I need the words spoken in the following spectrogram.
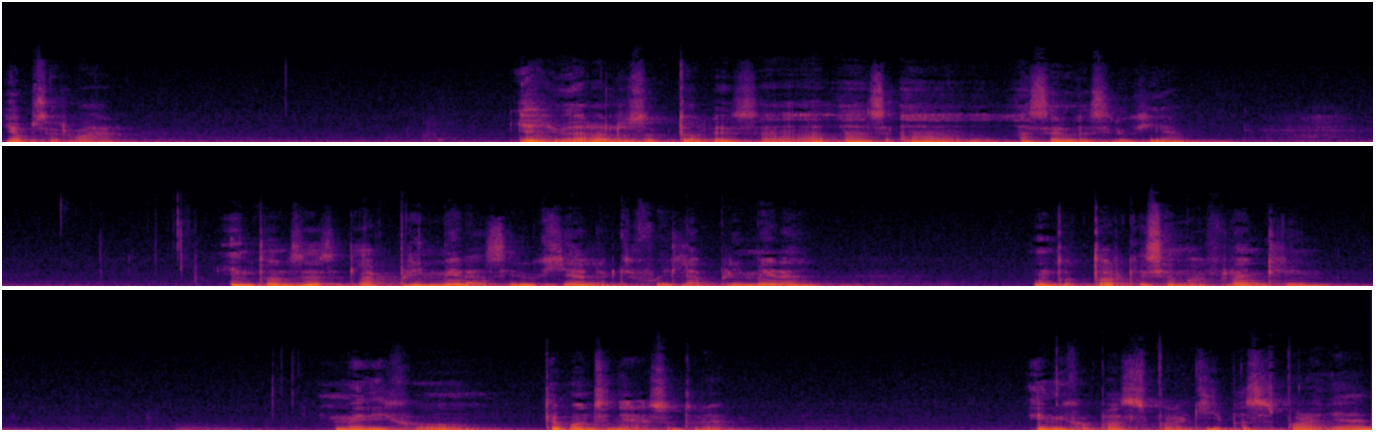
y observar y ayudar a los doctores a, hacer la cirugía. Entonces, la primera cirugía a la que fui, la primera, un doctor que se llama Franklin, me dijo, te voy a enseñar a suturar. Y me dijo, pasas por aquí, pasas por allá,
